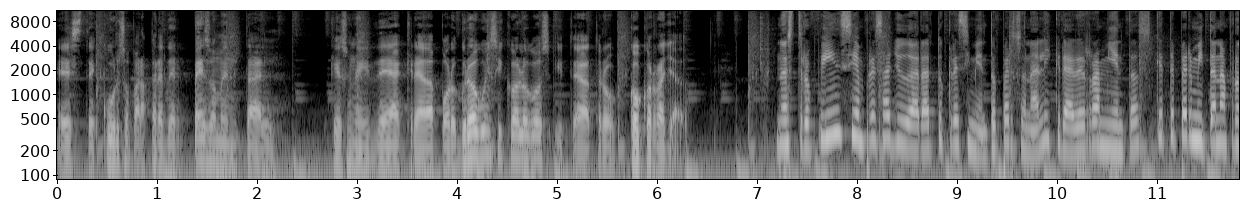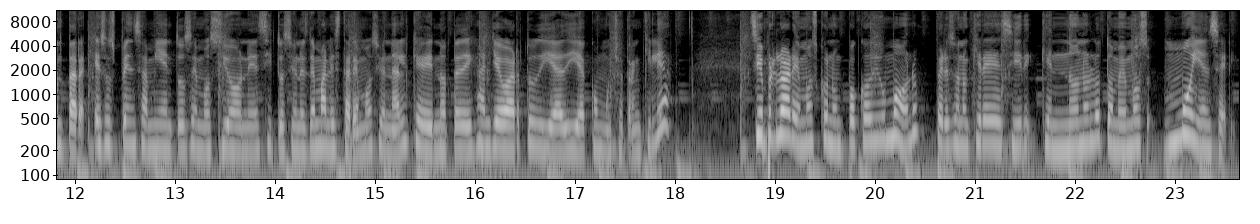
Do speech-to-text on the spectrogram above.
este curso para perder peso mental, que es una idea creada por Growing Psicólogos y Teatro Coco Rayado. Nuestro fin siempre es ayudar a tu crecimiento personal y crear herramientas que te permitan afrontar esos pensamientos, emociones, situaciones de malestar emocional que no te dejan llevar tu día a día con mucha tranquilidad. Siempre lo haremos con un poco de humor, pero eso no quiere decir que no nos lo tomemos muy en serio.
